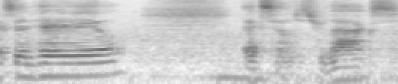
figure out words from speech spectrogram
Next inhale, exhale, just relax.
